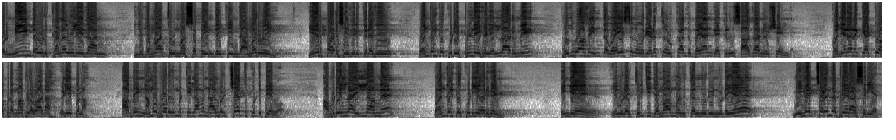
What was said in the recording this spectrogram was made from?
ஒரு நீண்ட ஒரு கனவிலே தான் இந்த ஜமாத்துல்மா சபை இன்றைக்கு இந்த அமர்வை ஏற்பாடு செய்திருக்கிறது. வந்திருக்கக்கூடிய பிள்ளைகள் எல்லாருமே பொதுவாக இந்த வயசுல ஒரு இடத்துல உட்கார்ந்து பயான் கேட்கறது சாதாரண விஷயம் இல்லை. கொஞ்ச நேரம் கேட்டு அப்புறம் மாப்பிள்ள வாடா வெளியே போலாம். அப்படின்னு நம்ம போறது மட்டும் இல்லாமல் நாலு பேர் சேர்த்து கூட்டு போயிடுவோம் அப்படியெல்லாம் இல்லாம வந்திருக்கக்கூடியவர்கள் இங்கே எங்களுடைய திருச்சி ஜமாமது கல்லூரியினுடைய மிகச்சிறந்த பேராசிரியர்.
